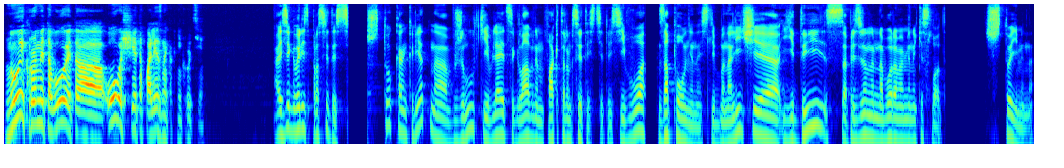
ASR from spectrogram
Ну и кроме того, это овощи, это полезно, как ни крути. А если говорить про сытость, что конкретно в желудке является главным фактором сытости? То есть его заполненность, либо наличие еды с определенным набором аминокислот. Что именно?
